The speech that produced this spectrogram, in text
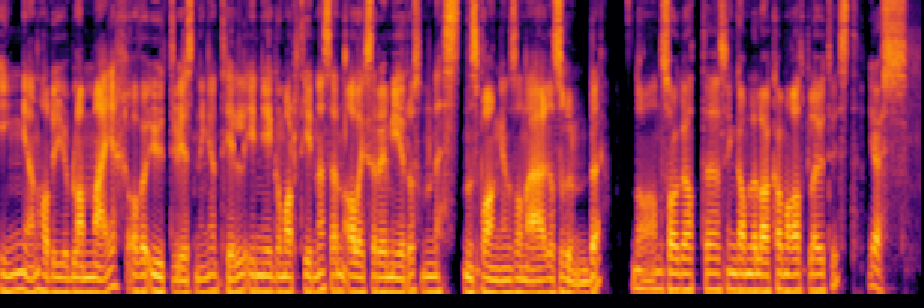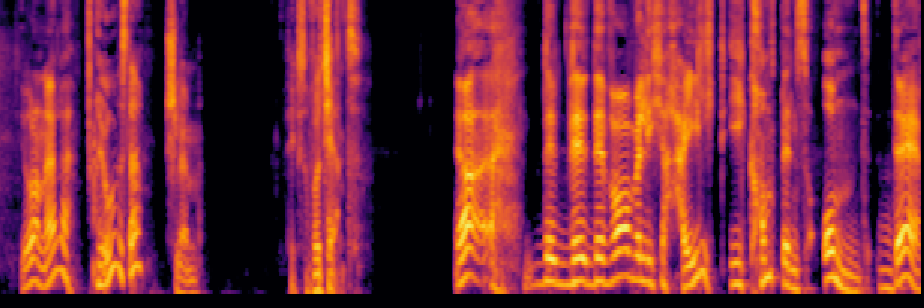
ingen hadde jubla mer over utvisningen til Inigo Martinez enn Alex Remiro, som nesten sprang en sånn æresrunde når han så at sin gamle lagkamerat ble utvist. Jøss. Gjorde han det, eller? Jo, visst det. Slem. Fikk som fortjent. Ja, det, det, det var vel ikke helt i kampens ånd, det.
